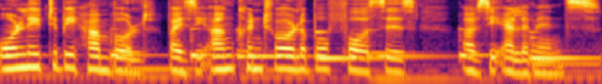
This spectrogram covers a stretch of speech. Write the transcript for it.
only to be humbled by the uncontrollable forces of the elements.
